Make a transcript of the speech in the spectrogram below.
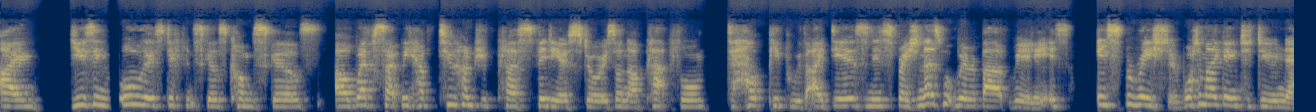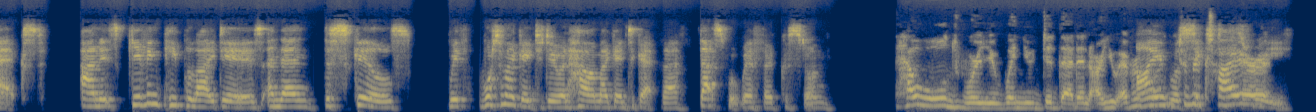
I'm using all those different skills, com skills. Our website, we have 200 plus video stories on our platform to help people with ideas and inspiration. That's what we're about really is inspiration. What am I going to do next? And it's giving people ideas and then the skills with what am I going to do and how am I going to get there? That's what we're focused on. How old were you when you did that? And are you ever going I was to retire? 63.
